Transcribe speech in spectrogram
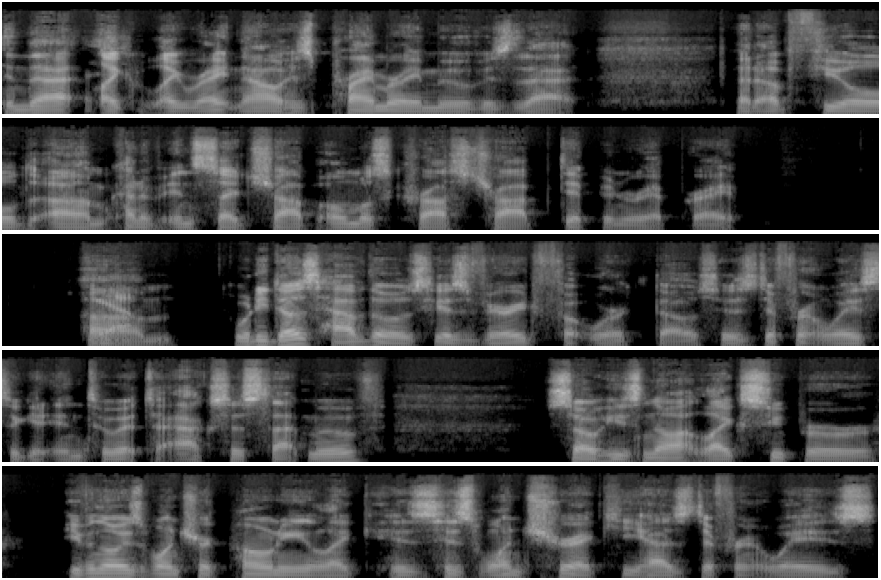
in that like like right now his primary move is that that upfield um kind of inside chop almost cross chop dip and rip right Yeah. um what he does have those he has varied footwork though so he has different ways to get into it to access that move so he's not like super even though he's one trick pony like his his one trick he has different ways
